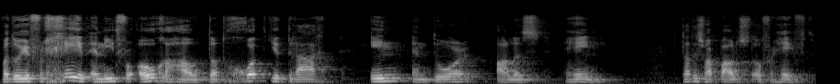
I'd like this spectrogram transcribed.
Waardoor je vergeet en niet voor ogen houdt dat God je draagt in en door alles heen. Dat is waar Paulus het over heeft.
